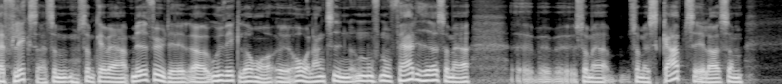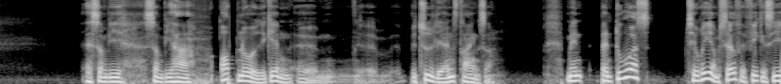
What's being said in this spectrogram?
reflekser, som, som kan være medfødte eller udviklet over, øh, over lang tid. Nogle, nogle færdigheder, som er, øh, øh, øh, som, er, som er skabt, eller som, er, som, vi, som vi har opnået igennem øh, betydelige anstrengelser. Men Banduras teori om self-efficacy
